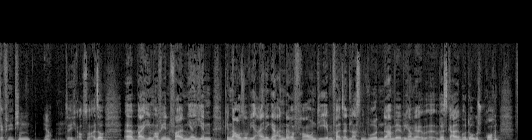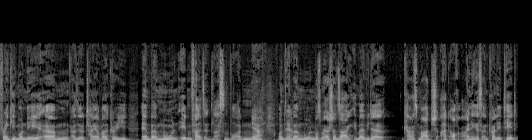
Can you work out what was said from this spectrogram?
definitiv. Und, ja. Sehe ich auch so. Also äh, bei ihm auf jeden Fall. Mia Yim, genauso wie einige andere Frauen, die ebenfalls entlassen wurden. Da haben wir, wir haben ja über Scarlett Bordeaux gesprochen, Frankie Monet, ähm, also Taya Valkyrie, Amber Moon ebenfalls entlassen worden. Ne? Ja. Und ja. Amber Moon, muss man ja schon sagen, immer wieder charismatisch, hat auch einiges an Qualität.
